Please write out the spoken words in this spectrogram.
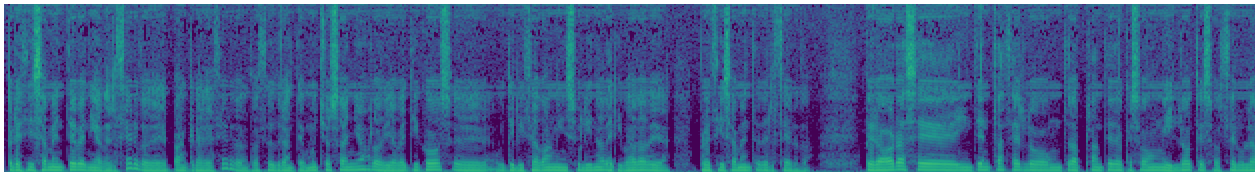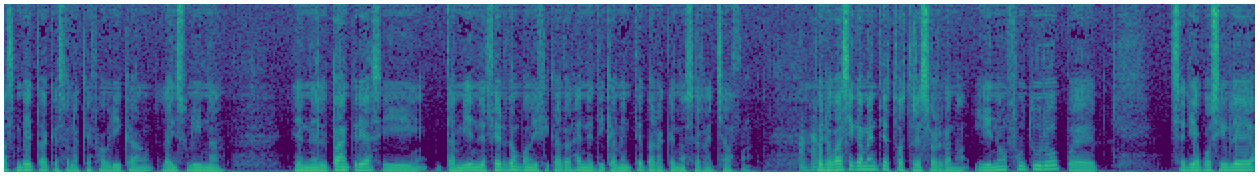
precisamente venía del cerdo, de páncreas de cerdo. Entonces, durante muchos años los diabéticos eh, utilizaban insulina derivada de, precisamente del cerdo. Pero ahora se intenta hacerlo un trasplante de lo que son islotes o células beta, que son las que fabrican la insulina en el páncreas y también de cerdo modificados genéticamente para que no se rechacen. Pero básicamente estos tres órganos. Y en un futuro, pues sería posible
